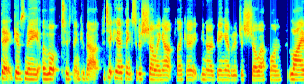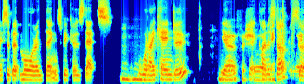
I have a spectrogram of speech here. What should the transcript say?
that gives me a lot to think about particularly i think sort of showing up like a you know being able to just show up on lives a bit more and things because that's mm-hmm. what i can do yeah know, for that sure. kind of stuff. so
